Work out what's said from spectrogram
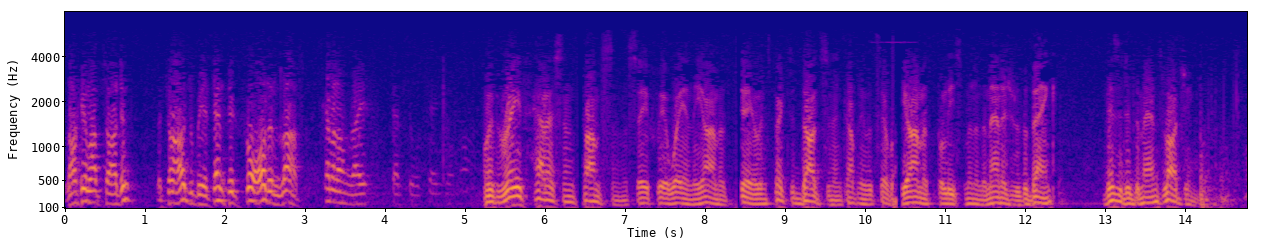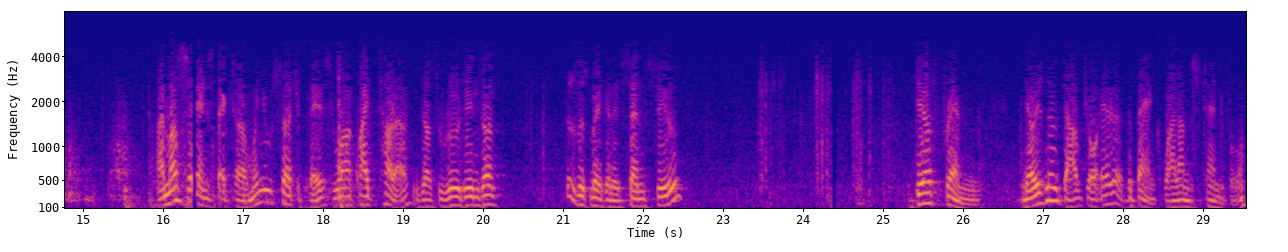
Lock him up, Sergeant. The charge will be attempted fraud and larceny. Come along, Rafe. Perhaps you'll change your mind. With Rafe Harrison Thompson safely away in the Yarmouth jail, Inspector Dodson, in company with several Yarmouth policemen and the manager of the bank, visited the man's lodging. I must say, Inspector, when you search a place, you are quite thorough. Just a routine, sir. Does this make any sense to you? Dear friend, there is no doubt your error at the bank, while understandable,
